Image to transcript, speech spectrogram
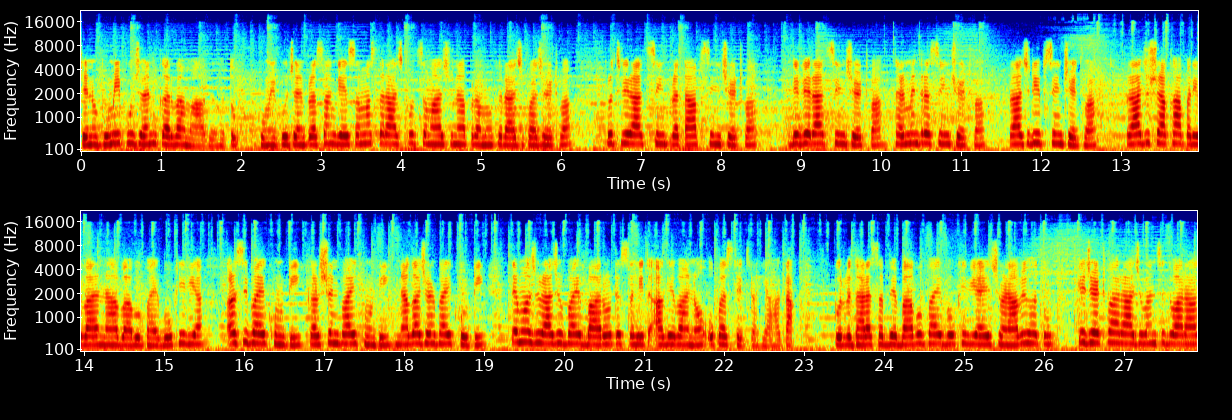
જેનું ભૂમિપૂજન કરવામાં આવ્યું હતું. ભૂમિપૂજન પ્રસંગે સમસ્ત રાજપૂત સમાજના પ્રમુખ રાજભા જેઠવા, પૃથ્વીરાજસિંહ પ્રતાપસિંહ જેઠવા, દિવ્યરાજસિંહ જેઠવા, ધર્મેન્દ્રસિંહ જેઠવા, રાજદીપસિંહ જેઠવા, રાજશાખા પરિવારના બાબુભાઈ બોખીરિયા અરસીભાઈ ખૂંટી, કરશનભાઈ ખૂંટી, નાગાજણભાઈ ખૂંટી તેમજ રાજુભાઈ બારોટ સહિત આગેવાનો ઉપસ્થિત રહ્યા હતા. પૂર્વ ધારાસભ્ય બાબુભાઈ બોખીરિયાએ જણાવ્યું હતું કે જેઠવા રાજવંશ દ્વારા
